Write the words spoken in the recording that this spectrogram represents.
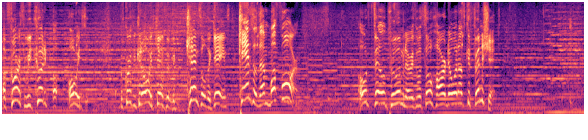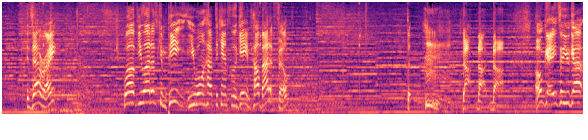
of course we could uh, always, of course we could always cancel the cancel the games. Cancel them? What for? Old Phil preliminaries was so hard no one else could finish it. Is that right? Well, if you let us compete, you won't have to cancel the games. How about it, Phil? Hmm. Nah, nah, nah. Okay, so you got,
